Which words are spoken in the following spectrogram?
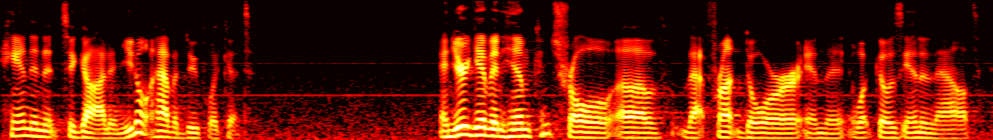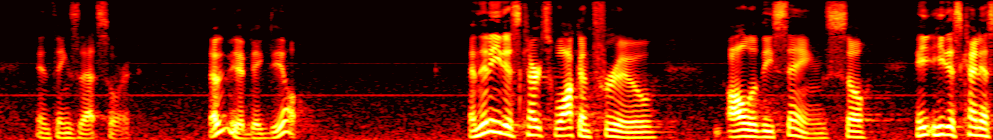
handing it to God, and you don't have a duplicate. And you're giving Him control of that front door and the, what goes in and out and things of that sort. That would be a big deal. And then he just starts walking through all of these things. So he, he just kind of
